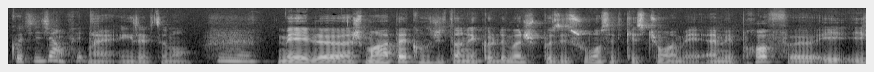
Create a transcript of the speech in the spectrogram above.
quotidiens en fait. Ouais, exactement. Hmm. Mais je me rappelle quand j'étais en école de mode, je posais souvent cette question à mes, à mes profs euh, et,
